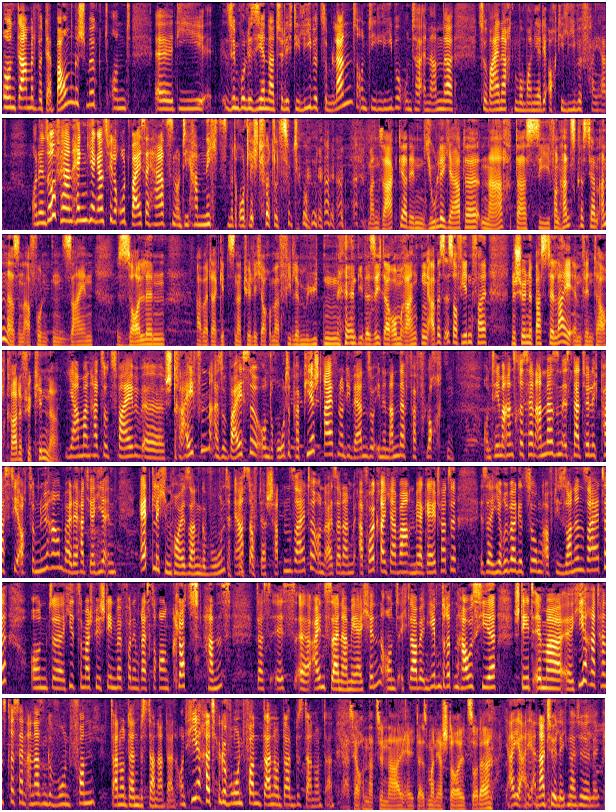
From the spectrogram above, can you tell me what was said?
Und damit wird der Baum geschmückt und äh, die symbolisieren natürlich die Liebe zum Land und die Liebe untereinander zu Weihnachten, wo man ja auch die Liebe feiert. Und insofern hängen hier ganz viele rot-weiße Herzen und die haben nichts mit Rotlichtviertel zu tun. Man sagt ja den Julejärte nach, dass sie von Hans Christian Andersen erfunden sein sollen. Aber da gibt es natürlich auch immer viele Mythen, die da sich darum ranken. Aber es ist auf jeden Fall eine schöne Bastelei im Winter, auch gerade für Kinder. Ja, man hat so zwei äh, Streifen, also weiße und rote Papierstreifen und die werden so ineinander verflochten. Und Thema Hans-Christian Andersen ist natürlich, passt hier auch zum Nühauen, weil der hat ja hier in etlichen Häusern gewohnt. Erst auf der Schattenseite und als er dann erfolgreicher war und mehr Geld hatte, ist er hier rübergezogen auf die Sonnenseite. Und äh, hier zum Beispiel stehen wir vor dem Restaurant Klotz Hans. Das ist äh, eins seiner Märchen. Und ich glaube, in jedem dritten Haus hier steht immer, äh, hier hat Hans-Christian Andersen gewohnt von dann und dann bis dann und dann. Und hier hat er gewohnt von dann und dann bis dann und dann. Ja, ist ja auch ein Nationalheld, da ist man ja stolz, oder? Ja, ja, ja, natürlich, natürlich.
